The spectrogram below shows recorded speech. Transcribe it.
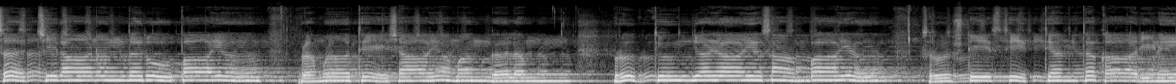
सच्चिदानन्दरूपाय प्रमथेशाय मङ्गलं मृत्युञ्जयाय साम्बाय सृष्टिस्थित्यन्तकारिणे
